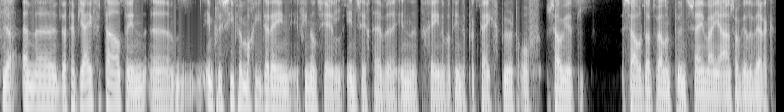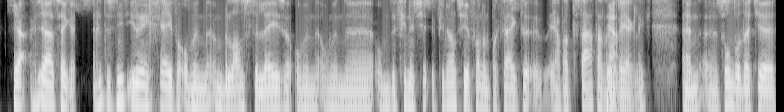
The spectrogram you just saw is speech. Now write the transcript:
Ja. En uh, dat heb jij vertaald in, ehm, in principe mag iedereen financieel inzicht hebben in hetgene wat in de praktijk gebeurt. Of zou, je het, zou dat wel een punt zijn waar je aan zou willen werken? Ja, ja, zeker. Het is niet iedereen gegeven om een, een balans te lezen, om, een, om, een, uh, om de financiën van een praktijk te. Ja, wat staat daar nou ja. werkelijk? En uh, zonder dat je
